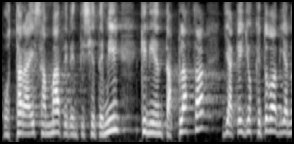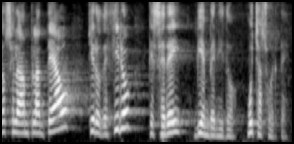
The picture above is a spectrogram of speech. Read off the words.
optar a esas más de 27.500 plazas y aquellos que todavía no se las han planteado, quiero deciros que seréis bienvenidos. Mucha suerte.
